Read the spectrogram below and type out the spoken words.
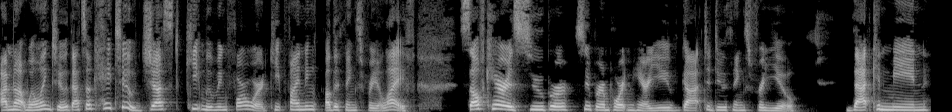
I'm not willing to, that's okay too. Just keep moving forward, keep finding other things for your life. Self care is super, super important here. You've got to do things for you. That can mean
